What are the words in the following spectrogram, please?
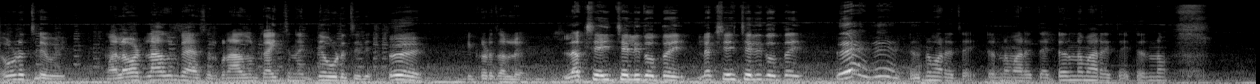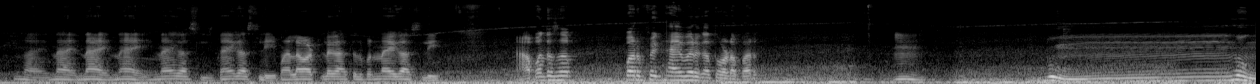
एवढंच आहे होय मला वाटलं अजून काय असेल पण अजून काहीच नाही तेवढंच आहे ते. ए, इकडं चाललोय. लक्ष इच्छलित होतंय लक्ष इच्छलित होतंय. टर्न मारायचं आहे टर्न मारायचंय आहे टर्न मारायचंय आहे टर्न नाही नाही नाही नाही नाही घासली नाही घासली. मला वाटलं घासल पण नाही घासली. आपण तसं परफेक्ट आहे बरं का थोडाफार. हम्म. बुंग, बुंग.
